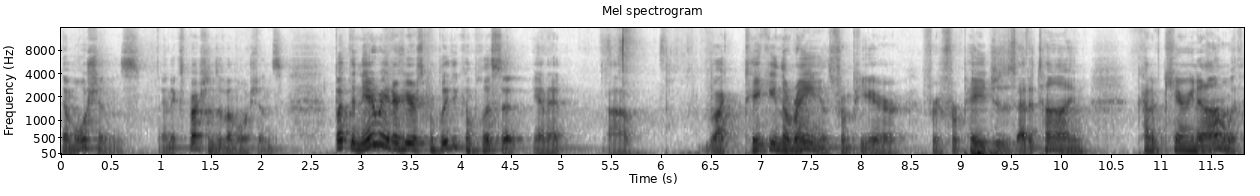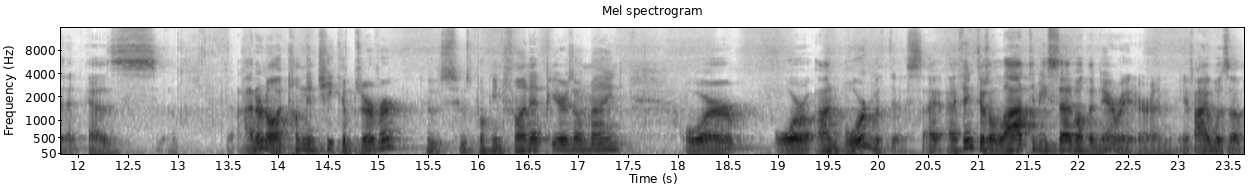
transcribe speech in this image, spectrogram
emotions and expressions of emotions. But the narrator here is completely complicit in it, uh, like taking the reins from Pierre for, for pages at a time, kind of carrying on with it as I don't know, a tongue-in-cheek observer who's who's poking fun at Pierre's own mind, or or on board with this. I, I think there's a lot to be said about the narrator, and if I was a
